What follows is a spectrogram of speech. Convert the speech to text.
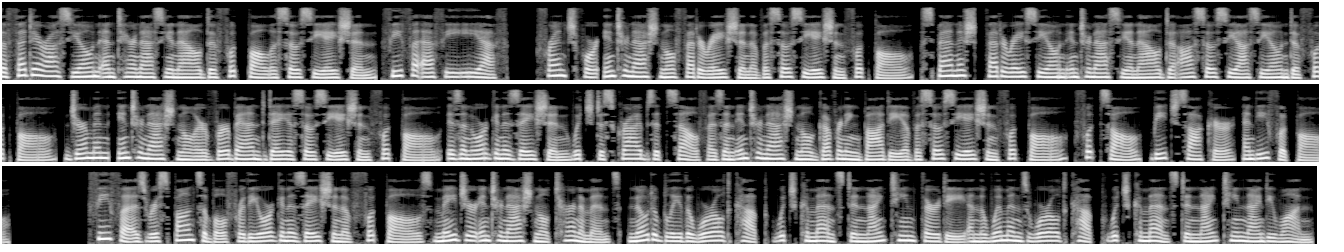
The Fédération Internationale de Football Association FIFA FEEF French for International Federation of Association Football, Spanish, Federación Internacional de Asociación de Football, German, Internationaler Verband de Association Football is an organization which describes itself as an international governing body of association football, futsal, beach soccer, and e-football. FIFA is responsible for the organization of football's major international tournaments, notably the World Cup which commenced in 1930 and the Women's World Cup which commenced in 1991.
